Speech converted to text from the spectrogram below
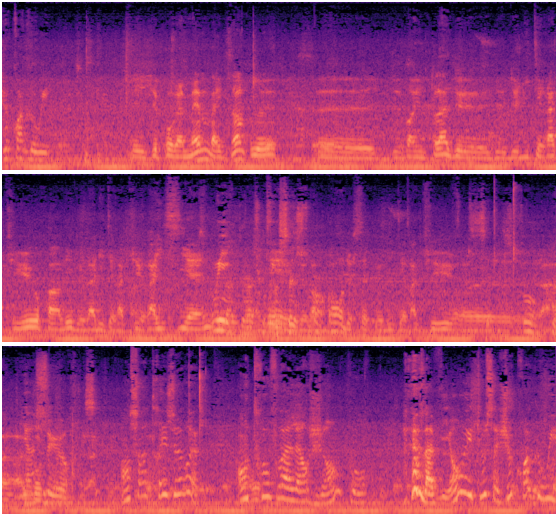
je crois que oui. Et je pourrais même, par exemple, euh, euh, devant une classe de, de- de littérature, parler de la littérature haïtienne. Oui. Et de je l'apport de cette littérature euh, à Bien sûr. On sent très heureux. On trouve l'argent pour l'avion et tout ça. Je crois que oui.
